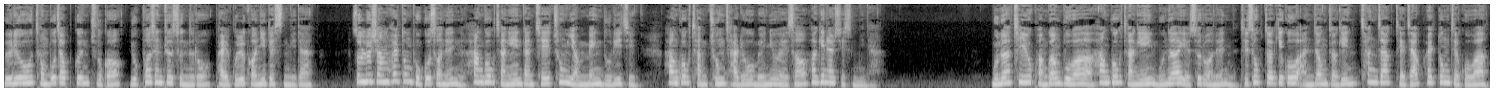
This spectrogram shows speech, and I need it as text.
의료 정보 접근 주거 6% 순으로 발굴 건의됐습니다. 솔루션 활동 보고서는 한국장애인단체 총연맹 누리집, 한국장총 자료 메뉴에서 확인할 수 있습니다. 문화체육관광부와 한국장애인 문화예술원은 지속적이고 안정적인 창작 제작 활동 제고와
